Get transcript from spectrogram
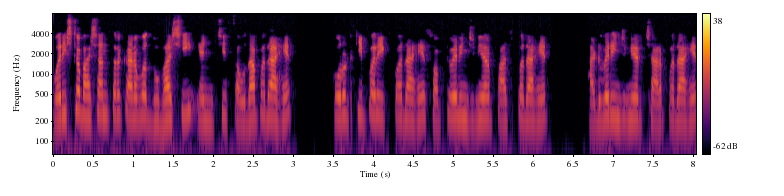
वरिष्ठ भाषांतरकार व दुभाषी यांची चौदा पदं आहेत. कोर्ट किपर एक पद आहे. सॉफ्टवेअर इंजिनियर पाच पदं आहेत. हार्डवेअर इंजिनियर चार पदं आहेत.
